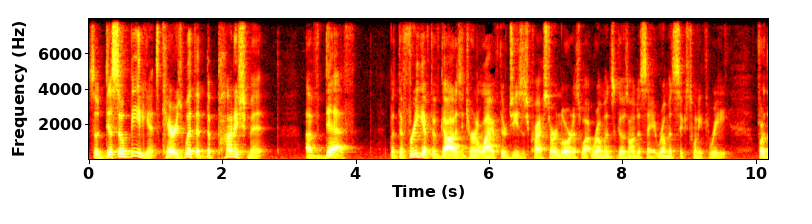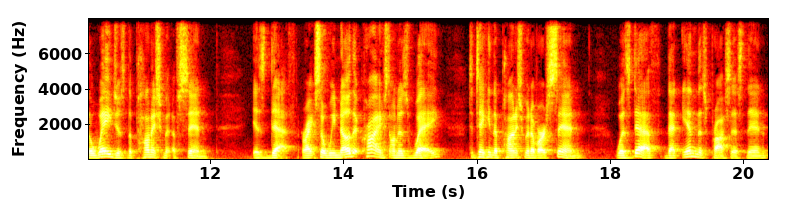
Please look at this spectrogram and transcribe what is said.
So disobedience carries with it the punishment of death. But the free gift of God is eternal life through Jesus Christ our Lord. Is what Romans goes on to say. Romans 6:23. For the wages, the punishment of sin is death. Right? So we know that Christ on his way to taking the punishment of our sin was death, that in this process then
